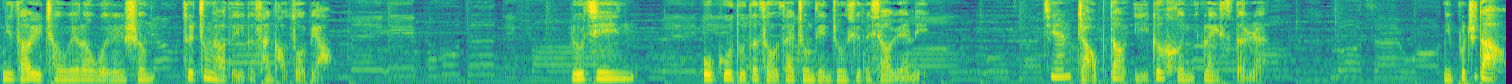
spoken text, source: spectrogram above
你早已成为了我人生最重要的一个参考坐标。如今，我孤独的走在重点中学的校园里，竟然找不到一个和你类似的人。你不知道，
